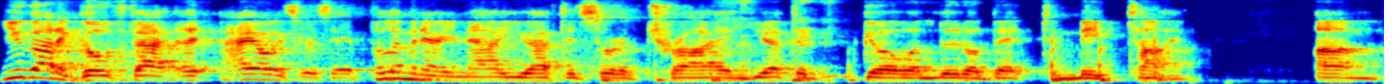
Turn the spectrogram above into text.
you got to go fast. I always sort of say preliminary. Now you have to sort of try. You have to go a little bit to make time um,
